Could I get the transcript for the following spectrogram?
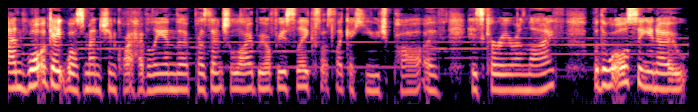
and Watergate was mentioned quite heavily in the presidential library, obviously, because that's like a huge part of his career and life. But there were also, you know,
